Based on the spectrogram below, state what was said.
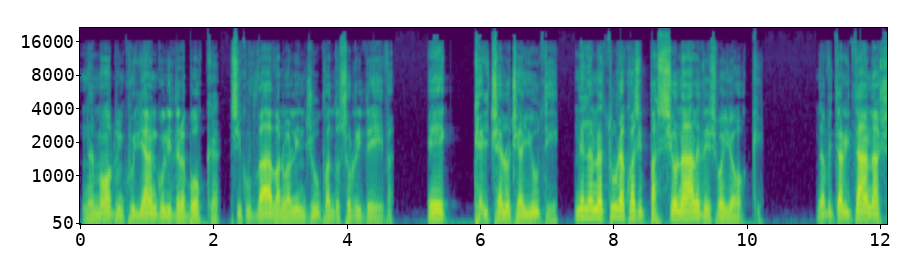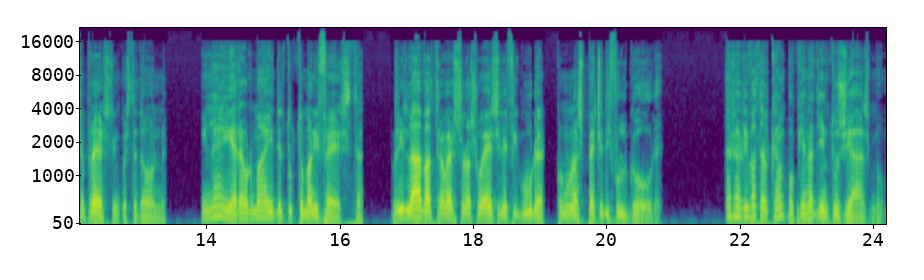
nel modo in cui gli angoli della bocca si curvavano all'ingiù quando sorrideva e, che il cielo ci aiuti, nella natura quasi passionale dei suoi occhi. La vitalità nasce presto in queste donne. In lei era ormai del tutto manifesta, brillava attraverso la sua esile figura con una specie di fulgore. Era arrivata al campo piena di entusiasmo,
